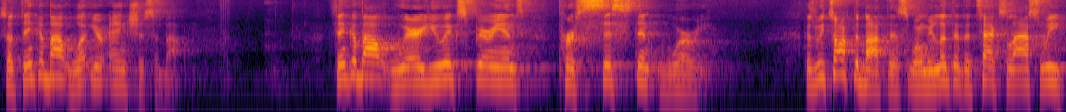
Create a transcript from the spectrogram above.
So think about what you're anxious about. Think about where you experience persistent worry. Because we talked about this when we looked at the text last week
